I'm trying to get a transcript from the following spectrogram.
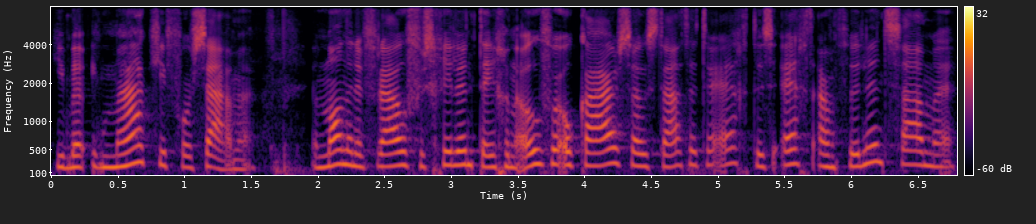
je ben, ik maak je voor samen. Een man en een vrouw verschillend tegenover elkaar, zo staat het er echt. Dus echt aanvullend, samen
